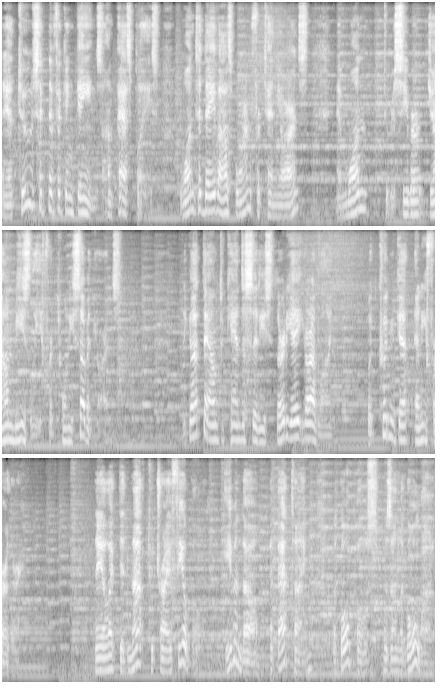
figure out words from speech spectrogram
They had two significant gains on pass plays one to Dave Osborn for 10 yards, and one to receiver John Beasley for 27 yards. They got down to Kansas City's 38 yard line, but couldn't get any further they elected not to try a field goal, even though at that time the goalpost was on the goal line.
